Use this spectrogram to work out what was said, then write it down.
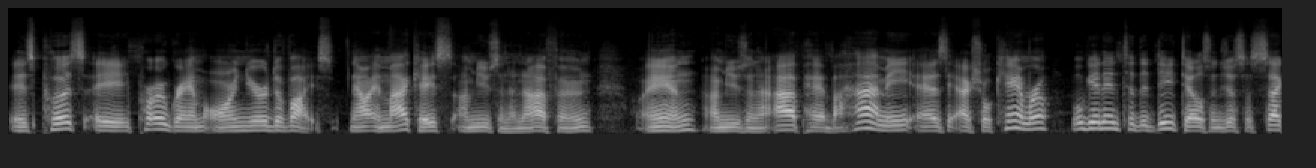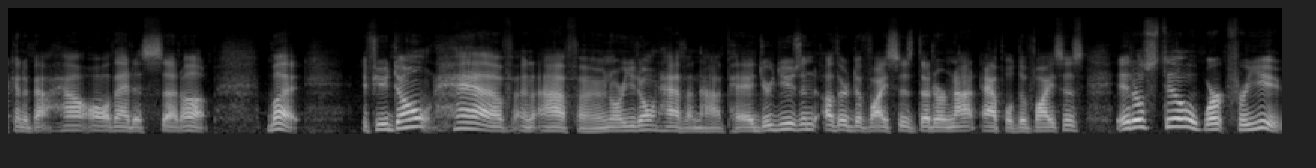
is puts a program on your device. Now in my case, I'm using an iPhone and I'm using an iPad behind me as the actual camera. We'll get into the details in just a second about how all that is set up. But if you don't have an iPhone or you don't have an iPad, you're using other devices that are not Apple devices, it'll still work for you.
